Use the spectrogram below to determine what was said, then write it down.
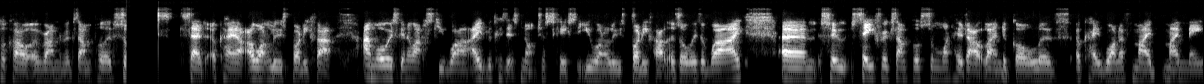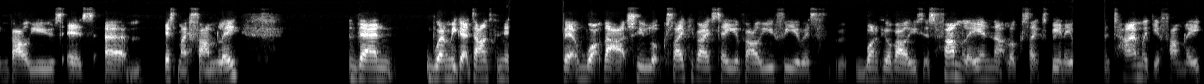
Pluck out a random example. If someone said, okay, I want to lose body fat, I'm always going to ask you why, because it's not just a case that you want to lose body fat, there's always a why. Um, so say for example, someone had outlined a goal of, okay, one of my my main values is um is my family. Then when we get down to the bit and what that actually looks like, if I say your value for you is one of your values is family, and that looks like being able time with your family,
